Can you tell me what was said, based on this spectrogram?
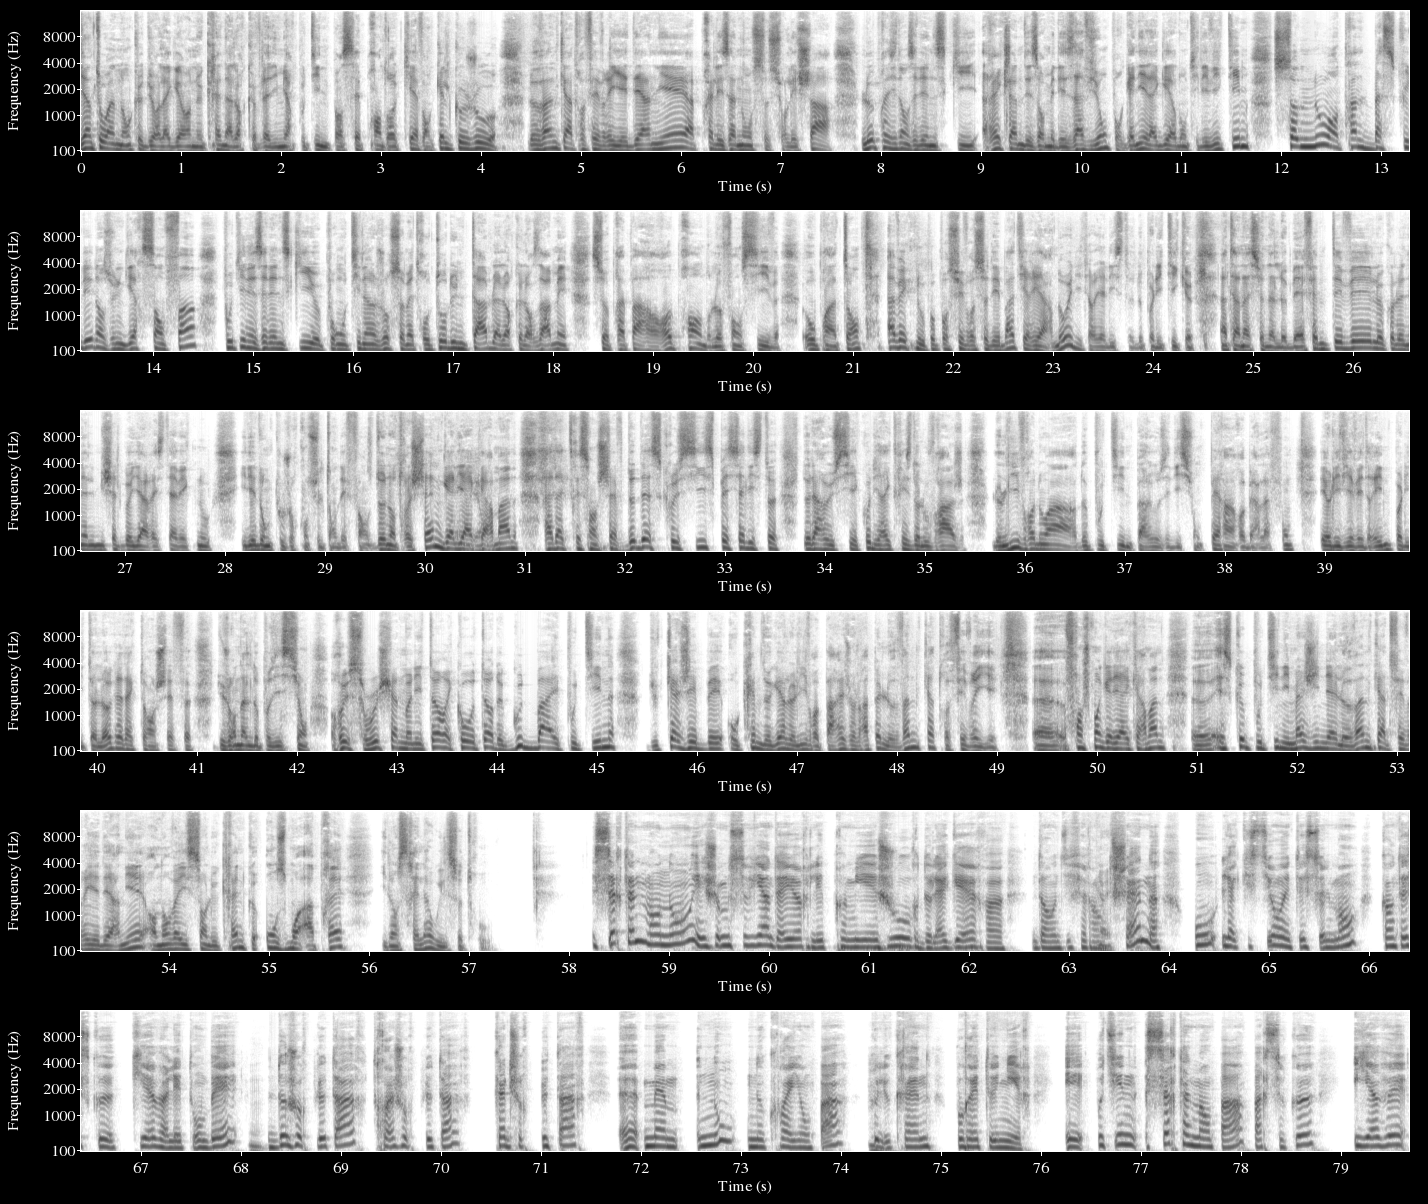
Bientôt un an que dure la guerre en Ukraine alors que Vladimir Poutine pensait prendre Kiev en quelques jours. Le 24 février dernier, après les annonces sur les chars, le président Zelensky réclame désormais des avions pour gagner la guerre dont il est victime. Sommes-nous en train de basculer dans une guerre sans fin? Poutine et Zelensky pourront-ils un jour se mettre autour d'une table alors que leurs armées se préparent à reprendre l'offensive au printemps? Avec nous pour poursuivre ce débat, Thierry Arnaud, éditorialiste de politique internationale de BFM TV, le colonel Michel Goya resté avec nous. Il est donc toujours consultant défense de notre chaîne. Galia Ackerman, rédactrice en chef de Desk Russie, spécialiste de la Russie et co-directrice de l'ouvrage Le Livre Noir de Poutine, paru aux éditions Perrin Robert Laffont, et Olivier Védrine, politologue, rédacteur en chef du journal d'opposition russe Russian Monitor et co-auteur de Goodbye Poutine, du KGB au crime de guerre. Le livre paraît, je le rappelle, le 24 février. Euh, franchement, Galia Ackerman, euh, est-ce que Poutine imaginait le 24 février dernier, en envahissant l'Ukraine, que 11 mois après, il en serait là où il se trouve? Certainement non, et je me souviens d'ailleurs les premiers jours de la guerre euh, dans différentes chaînes où la question était seulement quand est-ce que Kiev allait tomber, hmm. deux jours plus tard, trois jours plus tard, quatre jours plus tard. Euh, même nous ne croyons pas que hmm. l'Ukraine pourrait tenir. Et Poutine, certainement pas, parce que il y avait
